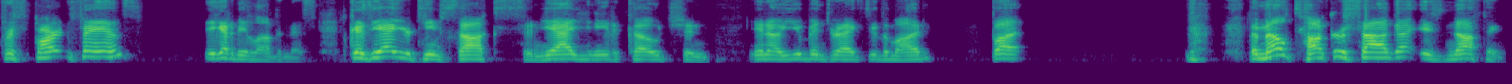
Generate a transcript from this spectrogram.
For Spartan fans, you got to be loving this because, yeah, your team sucks. And yeah, you need a coach. And, you know, you've been dragged through the mud. But the Mel Tucker saga is nothing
